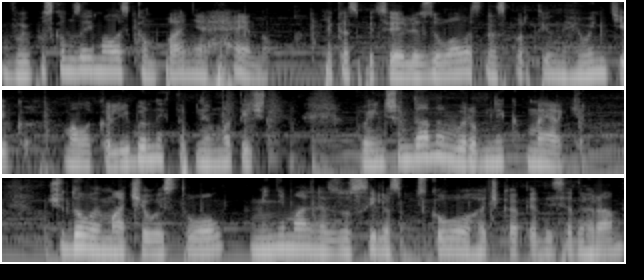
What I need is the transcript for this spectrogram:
Випуском займалась компанія Heno, яка спеціалізувалась на спортивних гвинтівках, малокаліберних та пневматичних. По іншим даним, виробник Меркель. Чудовий матчевий ствол, мінімальне зусилля спускового гачка 50 грам,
